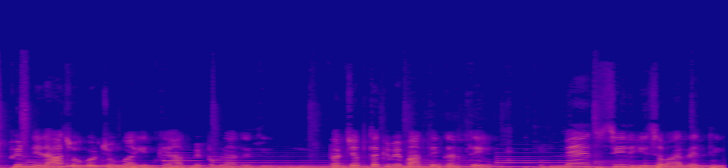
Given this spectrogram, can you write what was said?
फिर निराश होकर चोंगा इनके हाथ में पकड़ा देती। पर जब तक वे बातें करते, मैं सिर ही सवार रहती।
